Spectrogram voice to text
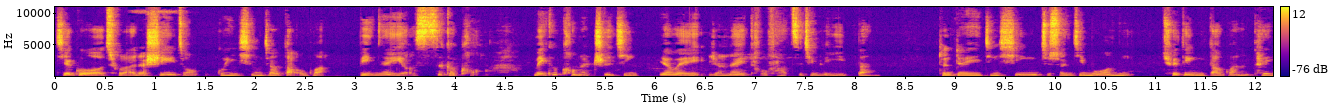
结果出来的是一种硅橡胶导管，壁内有四个孔，每个孔的直径约为人类头发直径的一半。团队进行计算机模拟，确定导管的配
